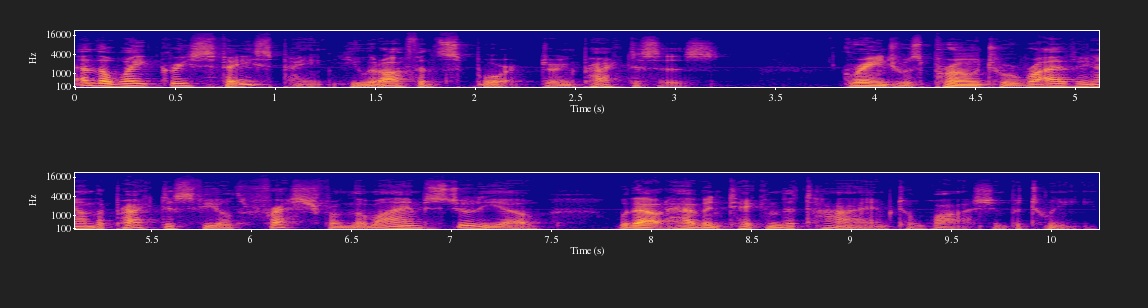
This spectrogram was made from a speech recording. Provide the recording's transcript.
and the white grease face paint he would often sport during practices. Grange was prone to arriving on the practice field fresh from the mime studio without having taken the time to wash in between.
